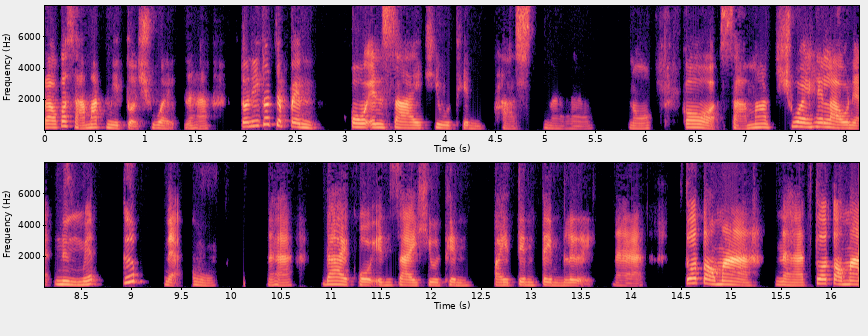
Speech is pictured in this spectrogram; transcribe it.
เราก็สามารถมีตัวช่วยนะคะตัวนี้ก็จะเป็น coenzyme Q10 plus นะคะเนาะก็สามารถช่วยให้เราเนี่ยหนึ่งเม็ดกึ๊บเนี่ยโอ้นะคะ ได้ coenzyme Q10 ไปเต็มๆเลยนะคะตัวต่อมานะคะตัวต่อมา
